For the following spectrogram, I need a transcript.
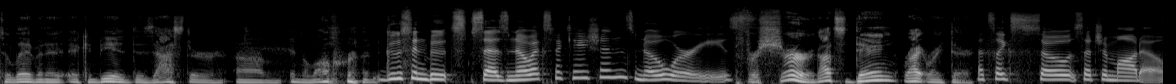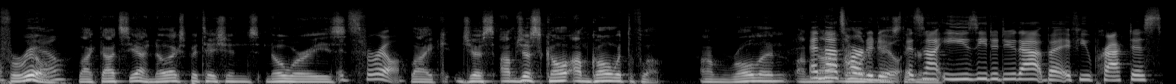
to live, and it, it can be a disaster um, in the long run. goose and boots says no expectations no worries For sure, that's dang right, right there. that's like so such a motto For you real, know? like that's yeah, no expectations, no worries. it's for real like just, I'm just going, I'm going with the flow. I'm rolling. I'm and that's hard to do it's not easy to do that but if you practice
